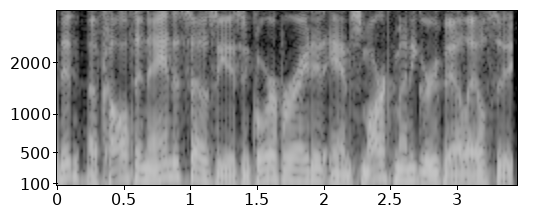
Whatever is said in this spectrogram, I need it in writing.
independent of Calton and Associates Incorporated and Smart Money Group LLC.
